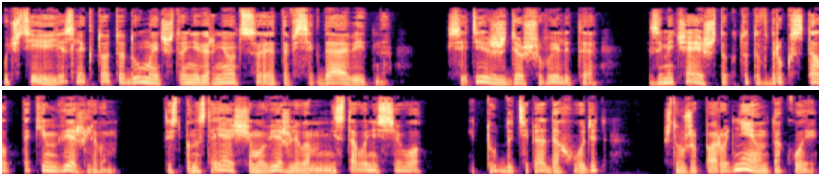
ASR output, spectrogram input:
Учти, если кто-то думает, что не вернется, это всегда видно. Сидишь, ждешь вылета, замечаешь, что кто-то вдруг стал таким вежливым. То есть по-настоящему вежливым, ни с того ни с сего. И тут до тебя доходит, что уже пару дней он такой.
